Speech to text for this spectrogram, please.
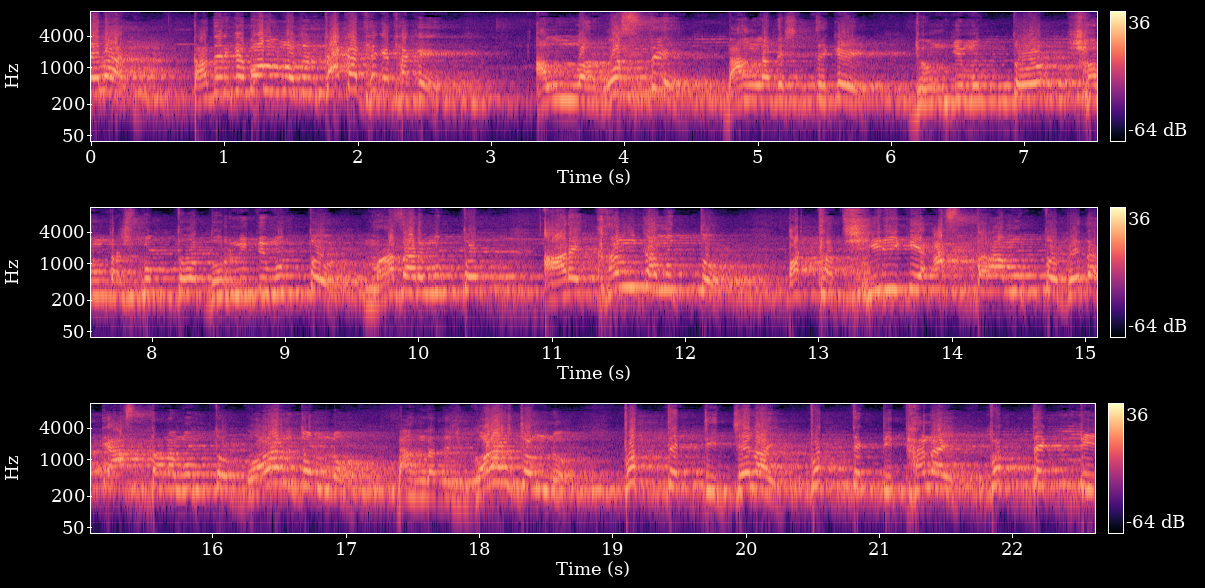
জেলায়, তাদেরকে বলব টাকা থেকে থাকে। আল্লাহর ওয়াস্তে বাংলাদেশ থেকে জঙ্গি মুক্ত সন্ত্রাস মুক্ত দুর্নীতি মুক্ত মাজার মুক্ত আরে খানকা মুক্ত অর্থাৎ সিঁড়িকে আস্তানা মুক্ত বেদাতে আস্তানা মুক্ত গড়ার জন্য, বাংলাদেশ গড়ার জন্য প্রত্যেকটি জেলায়, প্রত্যেকটি থানায়, প্রত্যেকটি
